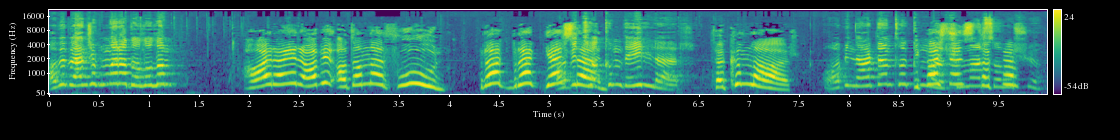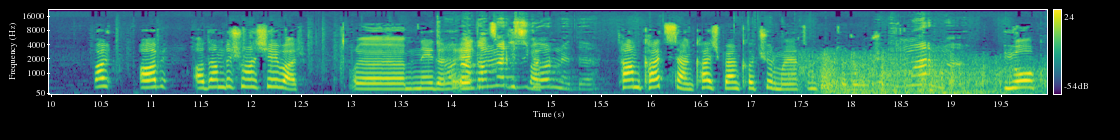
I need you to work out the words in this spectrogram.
Abi bence bunlara dalalım. Hayır hayır abi adamlar full. Bırak bırak gel Abi sen. takım değiller. Takımlar. Abi nereden takım Birkaç tanesi Şunlar takım. savaşıyor. Bak abi adamda şu an şey var. Ee, neydi? Abi Elmas adamlar bizi var. görmedi. Tam kaç sen kaç ben kaçıyorum hayatımı kurtarıyorum şu an. Takım var mı? Yok.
